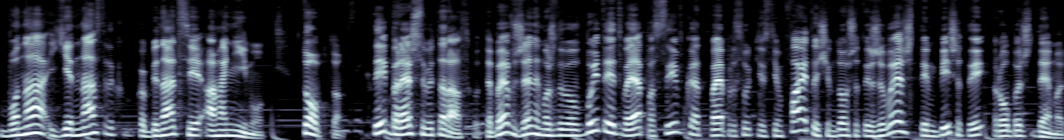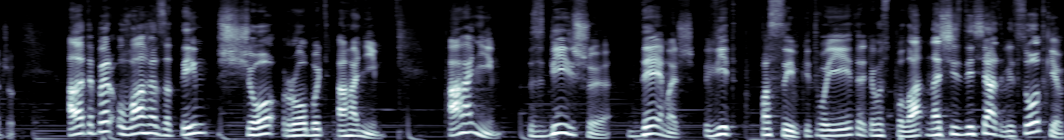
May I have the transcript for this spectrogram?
вона є наслідком комбінації Аганіму. Тобто, ти береш собі Тараску, тебе вже неможливо вбити, твоя пасивка, твоя присутність тімфайту, чим довше ти живеш, тим більше ти робиш демеджу. Але тепер увага за тим, що робить Аганім. Аганім збільшує демедж від пасивки твоєї третього спола на 60%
